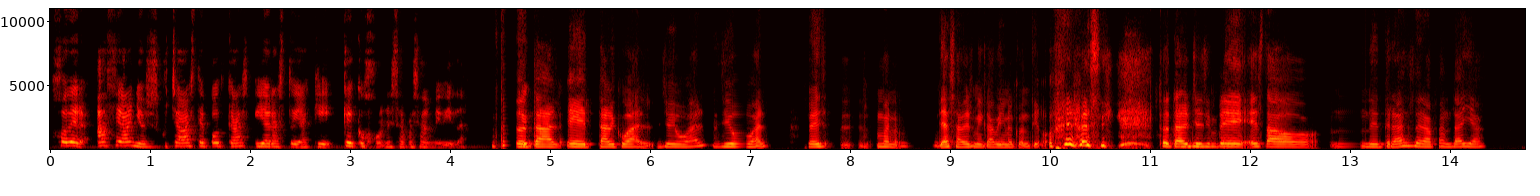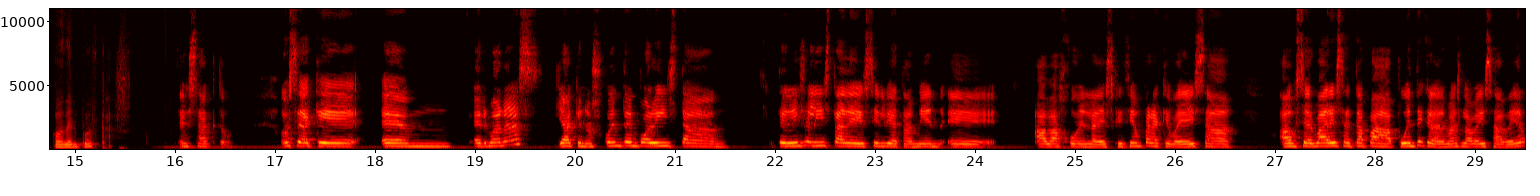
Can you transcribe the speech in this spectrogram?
joder, hace años escuchaba este podcast y ahora estoy aquí. ¿Qué cojones ha pasado en mi vida? Total, eh, tal cual. Yo igual, yo igual. Pues, bueno, ya sabes mi camino contigo, pero sí, total, yo siempre he estado detrás de la pantalla o del podcast. Exacto. O sea que, em, hermanas, ya que nos cuenten por Insta, tenéis el Insta de Silvia también eh, abajo en la descripción para que vayáis a, a, observar esa etapa puente, que además la vais a ver,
